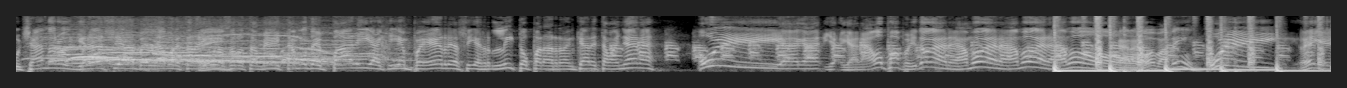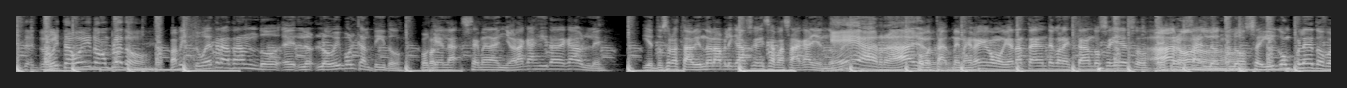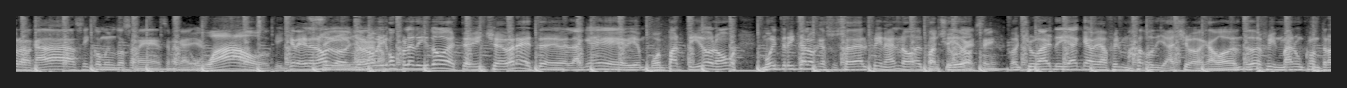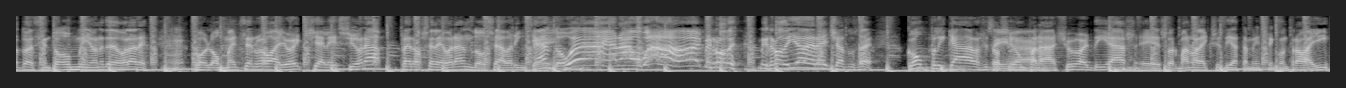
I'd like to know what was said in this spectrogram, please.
Escuchándonos, gracias, ¿verdad? Por estar ahí con nosotros también. Estamos de party aquí en PR, así es, listos para arrancar esta mañana. ¡Uy! Ga- ga- Ganamos, papito, ganamos, ganamos, ganamos. Carajo, papi. ¡Uy! Oye, ¿Lo viste el jueguito completo? Papi, estuve tratando, eh, lo, lo vi por cantito, porque la- se me dañó la cajita de cable y entonces lo estaba viendo en la aplicación y se pasaba cayendo. ¡Eh, a rayos! Me imagino que como había tanta gente conectándose y eso, Ah, pero, no, o sea, no, lo, no. lo seguí completo, pero a cada cinco minutos se me, se me cayó. ¡Wow! ¡Qué increíble! No, Sí, Lo- yo lo vi completito, este, bien chévere, este, de verdad que bien buen partido, ¿no? Muy triste lo que sucede al final, ¿no? Con partido. Sugar, sí. Con Sugar Díaz, que había firmado, Diacho, acabó de firmar un contrato de 102 millones de dólares con los Mets de Nueva York. Se lesiona, pero celebrando, o sea, brincando. Sí. ¡Güey, ganamos! ¡Ay, mi, rodi- mi rodilla derecha! Tú sabes, complicada la situación para Sugar Díaz. Eh, su hermano Alexis Díaz también se encontraba allí.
